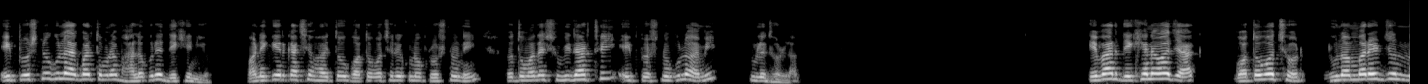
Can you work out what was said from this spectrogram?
এই প্রশ্নগুলো একবার তোমরা ভালো করে দেখে নিও। অনেকের কাছে হয়তো গত বছরের কোনো প্রশ্ন নেই, তো তোমাদের সুবিধার্থেই এই প্রশ্নগুলো আমি তুলে ধরলাম। এবার দেখে নেওয়া যাক, গত বছর দু নম্বরের জন্য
